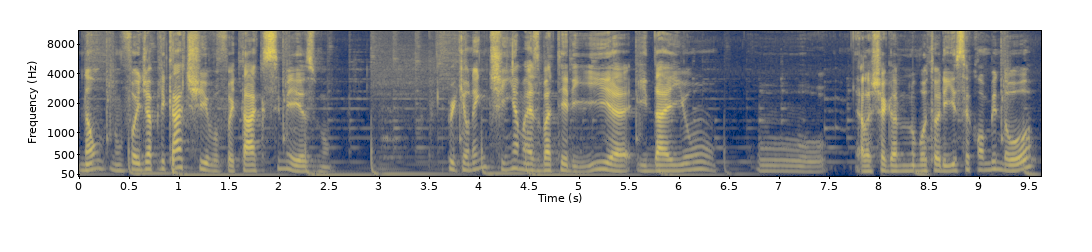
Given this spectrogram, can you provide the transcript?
não, não foi de aplicativo, foi táxi mesmo. Porque eu nem tinha mais bateria, e daí o, o, ela chegando no motorista combinou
